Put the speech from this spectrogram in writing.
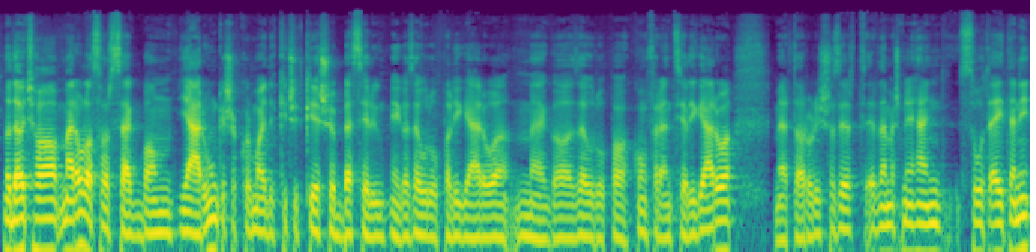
Na de hogyha már Olaszországban járunk, és akkor majd egy kicsit később beszélünk még az Európa Ligáról, meg az Európa Konferencia Ligáról, mert arról is azért érdemes néhány szót ejteni,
